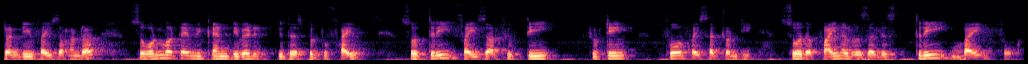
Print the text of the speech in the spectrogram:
25s are 100 so one more time we can divide it with respect to 5 so 3 5s are 50 15 4 5s are 20 so the final result is 3 by 4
